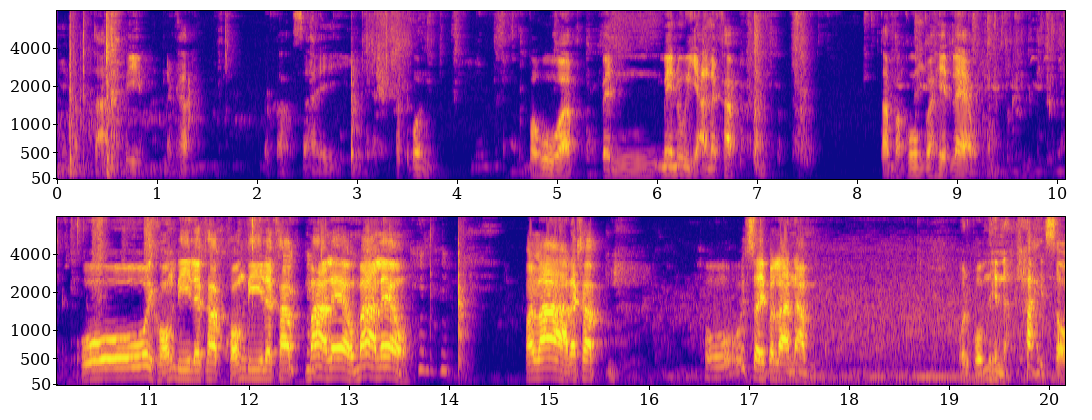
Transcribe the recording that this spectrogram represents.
นี่น้ำตาลปี๊บนะครับ แล้วก็ใส่ตะข้นบอกว่าเป็นเมนูอหย่างนะครับตำบักหุ่งก็เฮ็ดแล้ว โอ้ยของดีเลยครับ ของดีเลยครับ มาแล้วมาแล้วปลาร้านะครับ โอ้ยใส่ปลาร้านำวันผมเนี่ยหนักไล่ซอ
